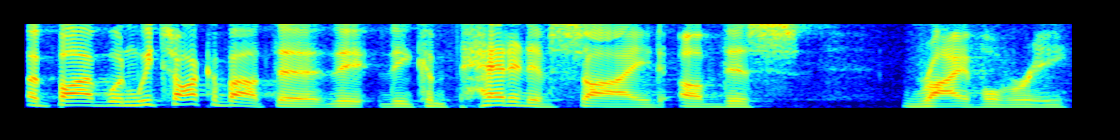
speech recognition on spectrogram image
Uh, Bob, when we talk about the, the, the competitive side of this rivalry,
